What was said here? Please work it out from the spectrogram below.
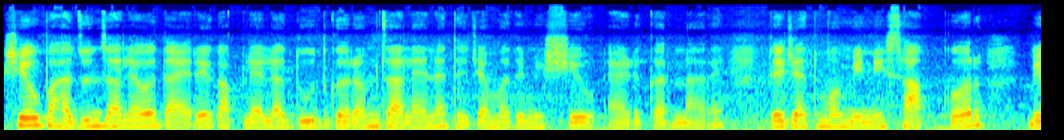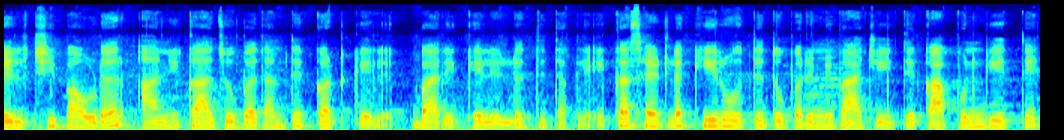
शेव भाजून झाल्यावर डायरेक्ट आपल्याला दूध गरम झालं आहे ना त्याच्यामध्ये मी शेव ॲड करणार आहे. त्याच्यात मग मिनी साखर वेलची पावडर आणि काजू बदाम ते कट केले बारीक केलेलं ते टाकले एका साईडला खीर होते तोपर्यंत मी भाजी इथे कापून घेते.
